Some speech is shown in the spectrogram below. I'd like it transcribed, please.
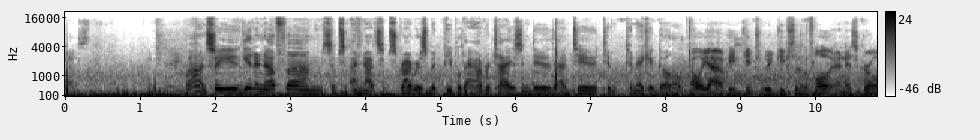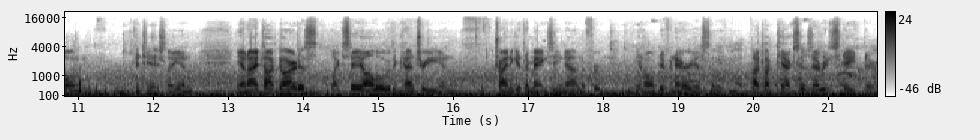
That's, that's. Wow, and so you get enough, um, subs- uh, not subscribers, but people to advertise and do that to to, to make it go. Oh yeah, he keeps we keeps it afloat and it's growing continuously. And and I talk to artists, like say, all over the country and trying to get their magazine down to for, you know different areas. So I talk Texas, every state. They're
